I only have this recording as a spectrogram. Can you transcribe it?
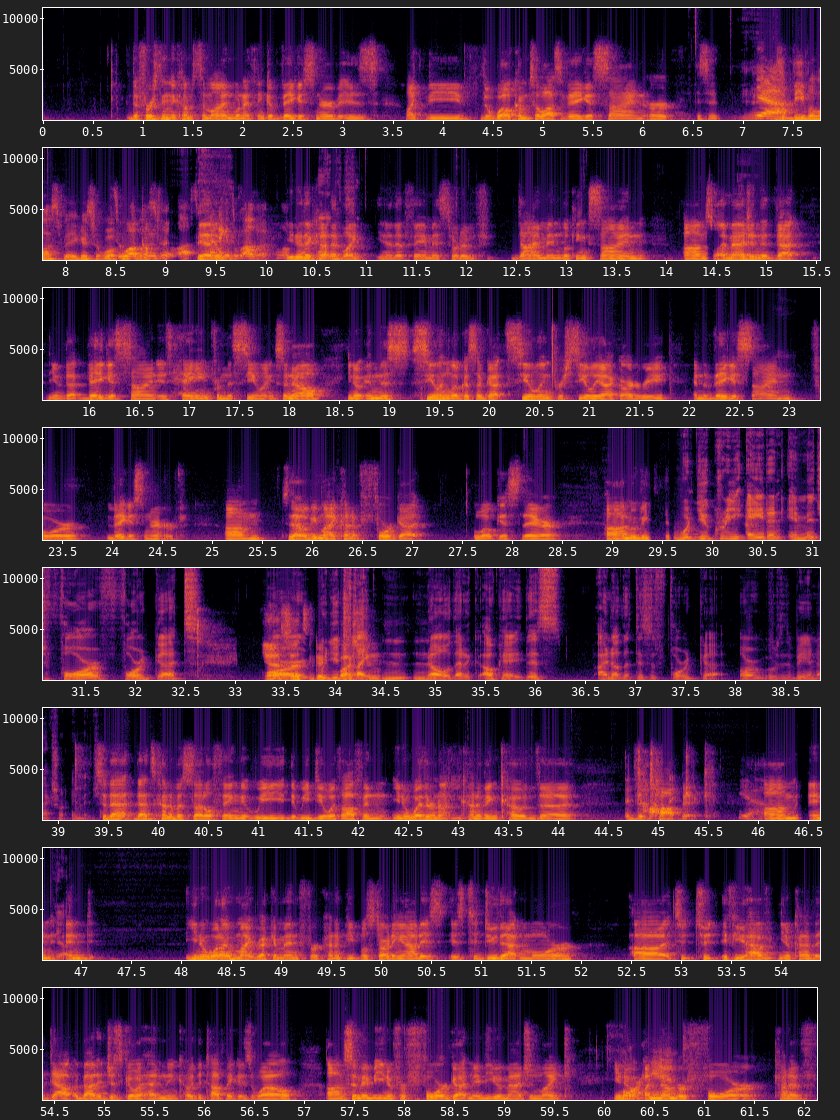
the first thing that comes to mind when I think of vagus nerve is like the the welcome to Las Vegas sign, or is it yeah is it Viva Las Vegas or welcome, welcome to Las, to Las Vegas? Yeah, I think it's well, welcome. You know the kind of like you know the famous sort of diamond looking sign. Um, so I imagine that that you know that Vegas sign is hanging from the ceiling. So now you know in this ceiling locus, I've got ceiling for celiac artery and the Vegas sign for vagus nerve. Um, so that would be my kind of foregut locus there. Uh, moving. To, would you create an image for foregut? Yeah, or so that's a good would you question. just like n- know that it, okay, this I know that this is foregut, or would it be an actual image? So that that's kind of a subtle thing that we that we deal with often. You know, whether or not you kind of encode the The the, topic. topic. Yeah. Um, and Yeah. and you know what I might recommend for kind of people starting out is is to do that more. Uh, to, to if you have you know kind of a doubt about it, just go ahead and encode the topic as well. Um, so maybe you know for foregut, maybe you imagine like you know Forehand. a number four kind of s-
